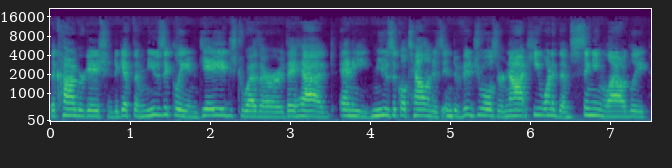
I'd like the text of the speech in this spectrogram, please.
the congregation, to get them musically engaged, whether they had any musical talent as individuals or not. He wanted them singing loudly,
